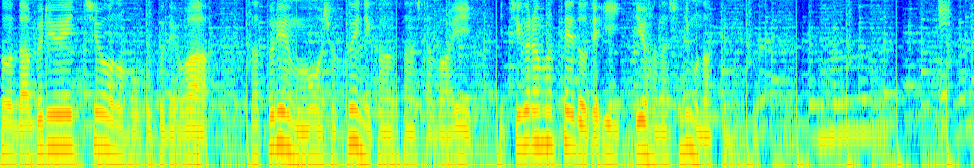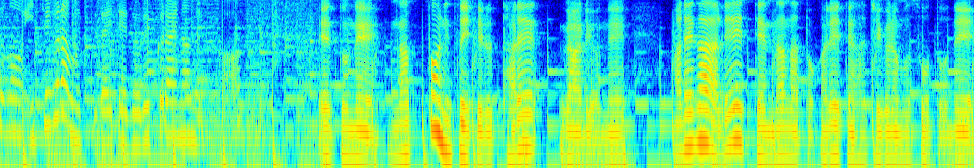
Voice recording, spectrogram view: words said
その WHO の報告ではナトリウムを食塩に換算した場合 1g 程度でいいっていう話にもなってます。えその 1g って大体どれくらいなんですか？えっとね納豆についてるタレがあるよね。あれが0.7とか 0.8g 相当で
